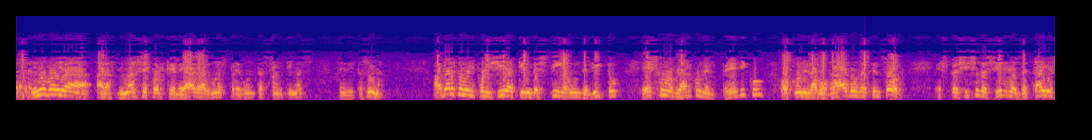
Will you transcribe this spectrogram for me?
Eh, No vaya a lastimarse porque le haga algunas preguntas íntimas, señorita Osuna. Hablar con el policía que investiga un delito es como hablar con el médico o con el abogado defensor. Es preciso decir los detalles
